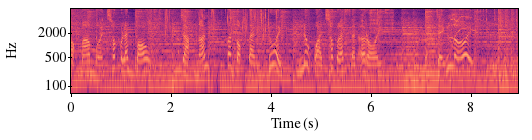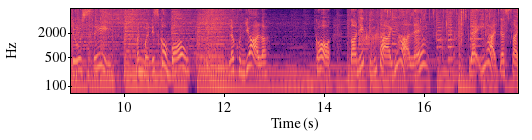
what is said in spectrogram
ออกมาเหมือนช็อกโกแลตบอล จากนั้นก็ตกแต่งด้วยลูกกวาดช็อกโกแลตแสนอร่อย เจ๋งเลย ดูสิ มันเหมือนดิสโก้บอล แล้วคุณย่าล่ะ ก็ตอนนี้ถึงตาย่าแล้ว และย่าจะใส่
